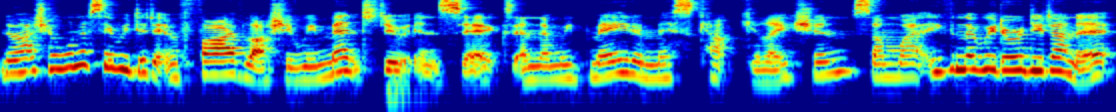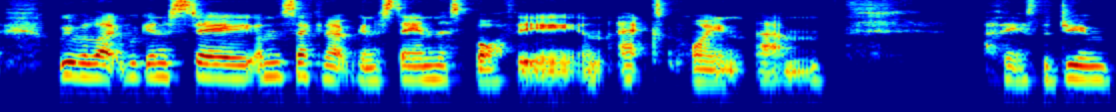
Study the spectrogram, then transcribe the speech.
No, actually, I want to say we did it in five last year. We meant to do it in six, and then we'd made a miscalculation somewhere. Even though we'd already done it, we were like, we're going to stay on the second night. We're going to stay in this bothy and X point. Um, I think it's the Doune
